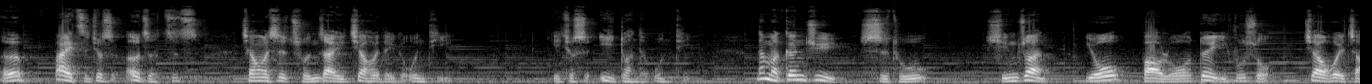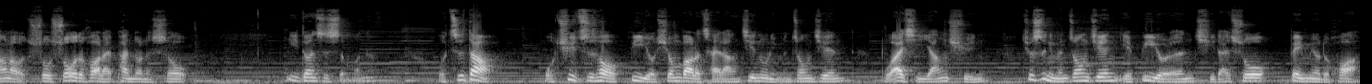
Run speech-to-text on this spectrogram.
而败子就是二者之子，将会是存在于教会的一个问题，也就是异端的问题。那么，根据使徒行传由保罗对以弗所教会长老所说的话来判断的时候，异端是什么呢？我知道，我去之后必有凶暴的豺狼进入你们中间，不爱惜羊群；就是你们中间也必有人起来说悖谬的话，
